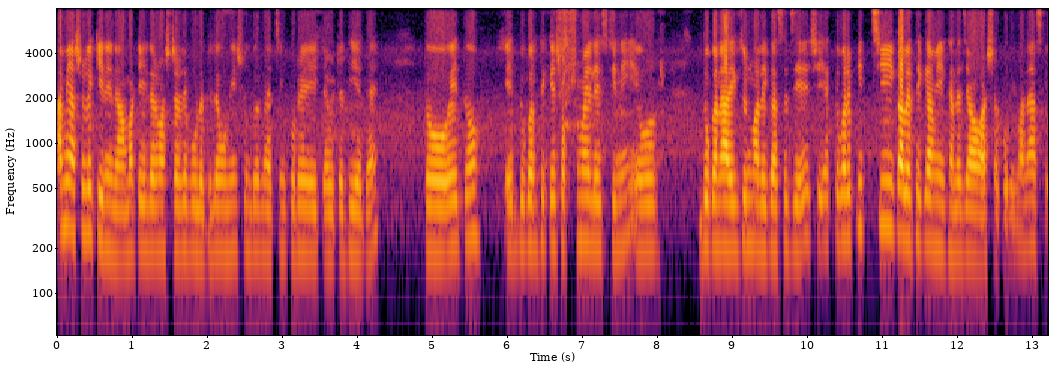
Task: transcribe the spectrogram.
আমি আসলে কিনি না, আমার টেইলার মাস্টারে বলে দিলে উনি সুন্দর ম্যাচিং করে এটা ওইটা দিয়ে দেয়। তো এই তো, এর দোকান থেকে সবসময় লেস কিনি। ওর দোকানে আরেকজন মালিক আছে যে, সে একেবারে পিচ্ছি কালে থেকে আমি এখানে যাওয়া আসা করি। মানে আজকে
